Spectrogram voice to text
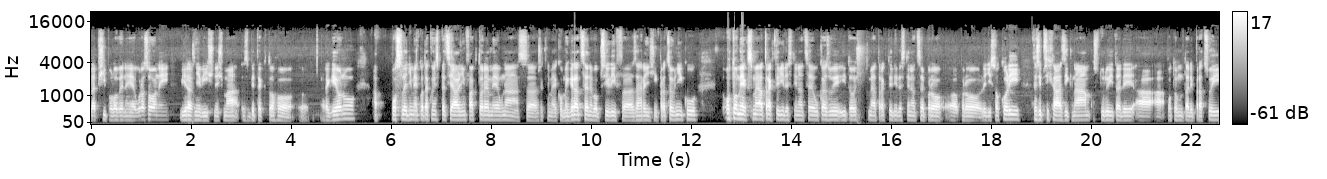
lepší poloviny eurozóny, výrazně výš, než má zbytek toho eh, regionu. A posledním jako takovým speciálním faktorem je u nás, eh, řekněme, jako migrace nebo příliv eh, zahraničních pracovníků o tom, jak jsme atraktivní destinace, ukazuje i to, že jsme atraktivní destinace pro, pro lidi z okolí, kteří přichází k nám, studují tady a, a potom tady pracují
